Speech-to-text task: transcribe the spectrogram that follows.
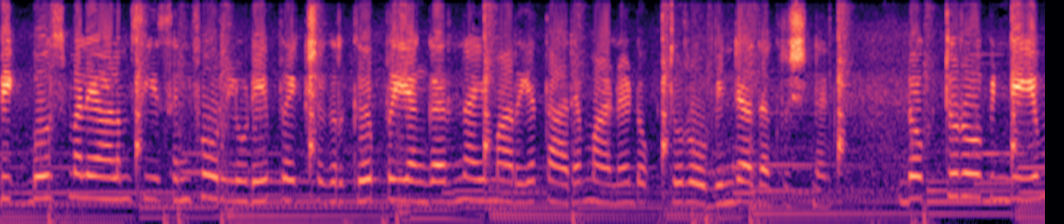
ബിഗ് ബോസ് മലയാളം സീസൺ ഫോറിലൂടെ പ്രേക്ഷകർക്ക് പ്രിയങ്കരനായി മാറിയ താരമാണ് ഡോക്ടർ റോബിൻ രാധാകൃഷ്ണൻ. ഡോക്ടർ റോബിന്റെയും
